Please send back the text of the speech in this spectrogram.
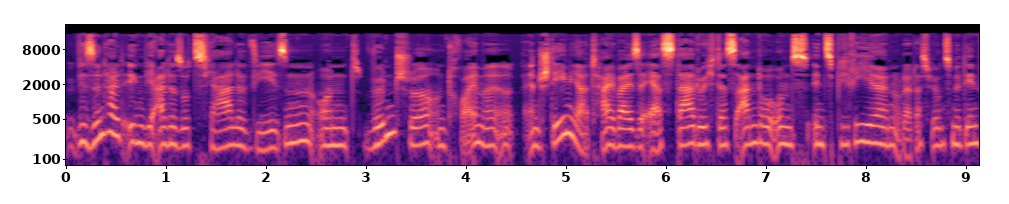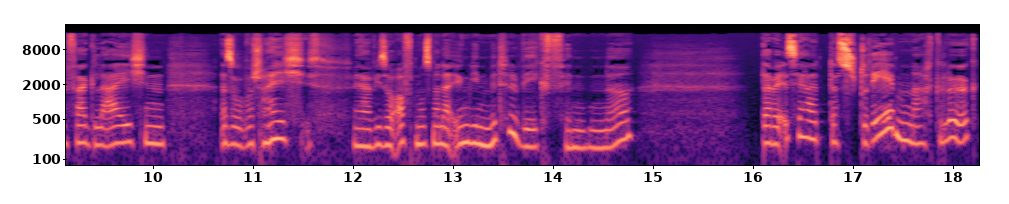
wir sind halt irgendwie alle soziale Wesen und Wünsche und Träume entstehen ja teilweise erst dadurch, dass andere uns inspirieren oder dass wir uns mit denen vergleichen. Also wahrscheinlich, ja, wie so oft muss man da irgendwie einen Mittelweg finden, ne? Dabei ist ja das Streben nach Glück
